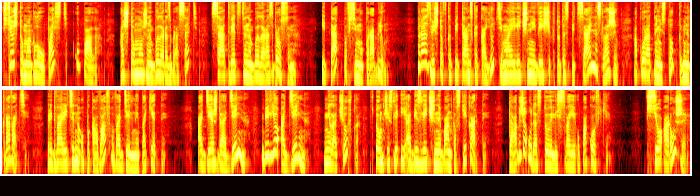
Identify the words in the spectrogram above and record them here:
Все, что могло упасть, упало, а что можно было разбросать, соответственно, было разбросано. И так по всему кораблю. Разве что в капитанской каюте мои личные вещи кто-то специально сложил аккуратными стопками на кровати, предварительно упаковав в отдельные пакеты. Одежда отдельно, белье отдельно, мелочевка, в том числе и обезличенные банковские карты, также удостоились своей упаковки. Все оружие,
